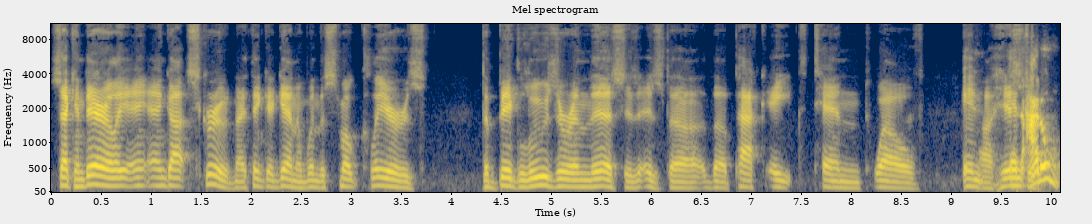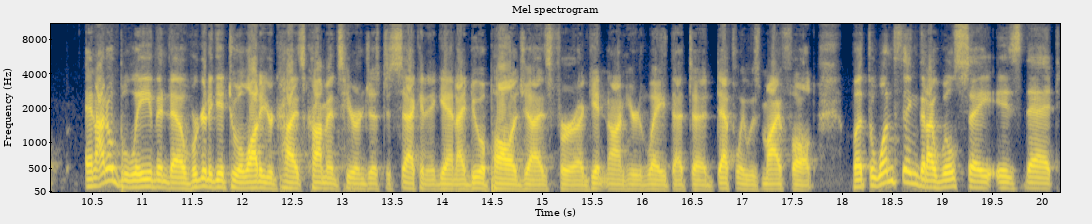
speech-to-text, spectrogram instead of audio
secondarily and, and, got screwed. And I think, again, when the smoke clears, the big loser in this is, is the, the Pac 8, 10, 12. And, uh, and I don't and I don't believe, and uh, we're going to get to a lot of your guys' comments here in just a second. Again, I do apologize for uh, getting on here late. That uh, definitely was my fault. But the one thing that I will say is that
